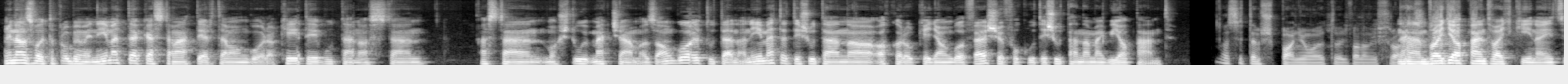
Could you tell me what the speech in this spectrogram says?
én az volt a probléma, hogy némettel kezdtem, áttértem angolra két év után, aztán aztán most úgy megcsinálom az angolt, utána a németet, és utána akarok egy angol felsőfokút, és utána meg japánt. Azt hittem spanyolt, vagy valami francia. Nem, vagy japánt, vagy kínait.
